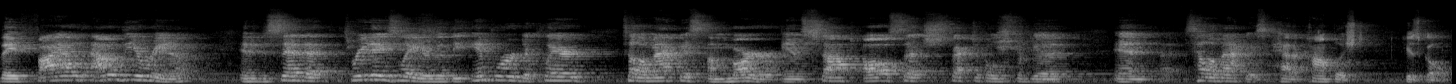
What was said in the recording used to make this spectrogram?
they filed out of the arena. And it is said that three days later that the emperor declared Telemachus a martyr and stopped all such spectacles for good. And uh, Telemachus had accomplished his goal.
